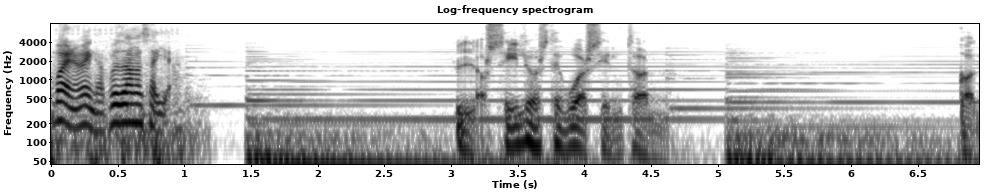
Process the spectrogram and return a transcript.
Bueno, venga, pues vamos allá. Los hilos de Washington. Con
